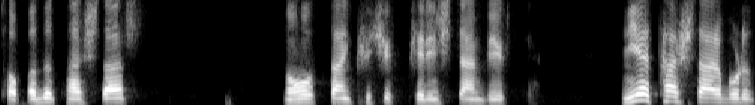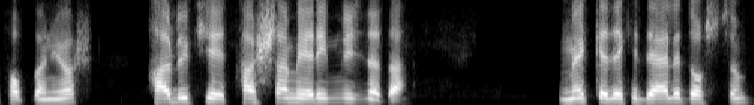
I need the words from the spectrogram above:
Topladığı taşlar nohuttan küçük, pirinçten büyüktü. Niye taşlar burada toplanıyor? Halbuki taşlama yeri Müzne'de. Mekke'deki değerli dostum,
